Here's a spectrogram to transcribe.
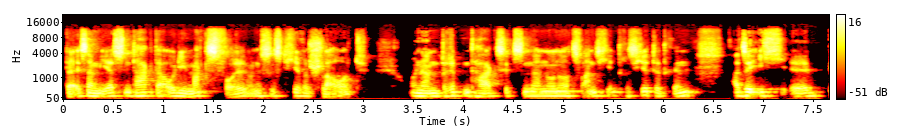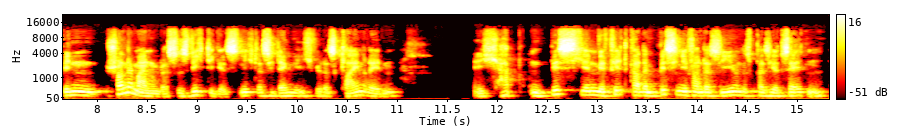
Da ist am ersten Tag der Audi Max voll und es ist tierisch laut. Und am dritten Tag sitzen dann nur noch 20 Interessierte drin. Also ich äh, bin schon der Meinung, dass es wichtig ist. Nicht, dass ich denke, ich will das kleinreden. Ich habe ein bisschen, mir fehlt gerade ein bisschen die Fantasie, und das passiert selten,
